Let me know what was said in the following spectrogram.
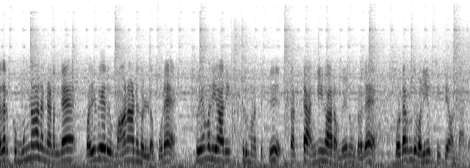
அதற்கு முன்னால நடந்த பல்வேறு மாநாடுகளில் கூட சுயமரியாதை திருமணத்துக்கு சட்ட அங்கீகாரம் வேணுன்றத தொடர்ந்து வலியுறுத்திட்டே வந்தாங்க.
